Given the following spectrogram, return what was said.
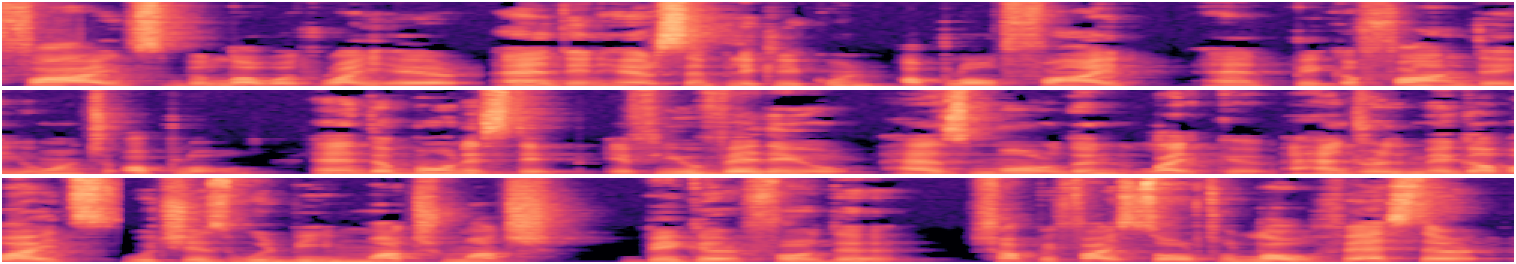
files below it right here. And in here simply click on upload file and pick a file that you want to upload. And the bonus tip if your video has more than like 100 megabytes which is will be much much bigger for the shopify store to load faster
